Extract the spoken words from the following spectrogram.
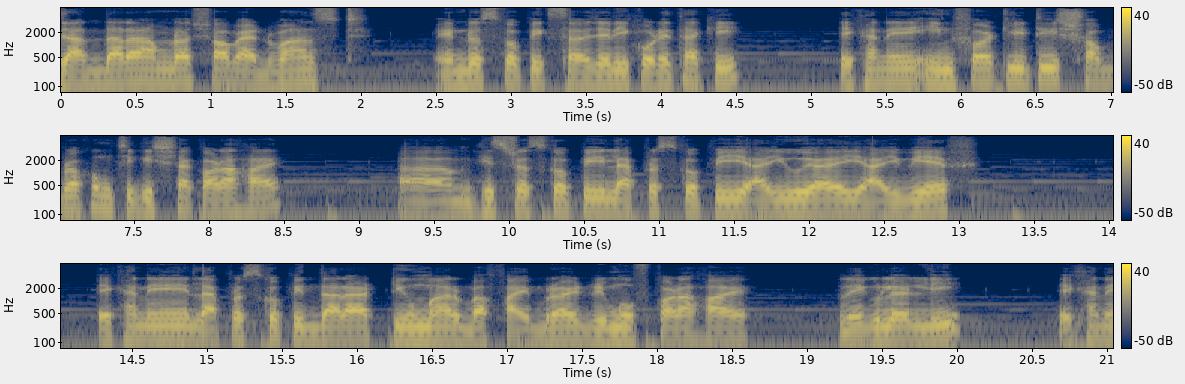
যার দ্বারা আমরা সব অ্যাডভান্সড এন্ডোস্কোপিক সার্জারি করে থাকি। এখানে ইনফার্টিলিটির সব রকম চিকিৎসা করা হয়। হিস্ট্রোস্কোপি ল্যাপ্রোস্কোপি আইইউআই আইভিএফ এখানে ল্যাপ্রোস্কোপির দ্বারা টিউমার বা ফাইব্রয়েড রিমুভ করা হয় রেগুলারলি এখানে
